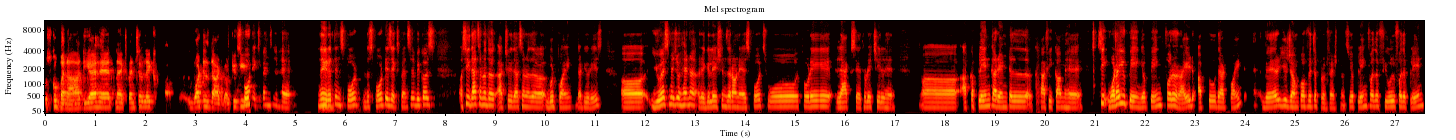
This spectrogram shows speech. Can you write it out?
उसको बना दिया है इतना expensive like what is that about क्योंकि स्पोर्ट एक्सपेंसिव है। नहीं Ratan sport the sport is expensive because see that's another actually that's another good point that you raise US में जो है ना रेगुलेशन अराउंड एयर स्पोर्ट्स वो थोड़े लैक्स है थोड़े चिल है। uh, आपका प्लेन का रेंटल काफ़ी कम है। See what are you paying you're paying for a ride up to that point where you jump off with the professionals you're paying for the fuel for the plane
